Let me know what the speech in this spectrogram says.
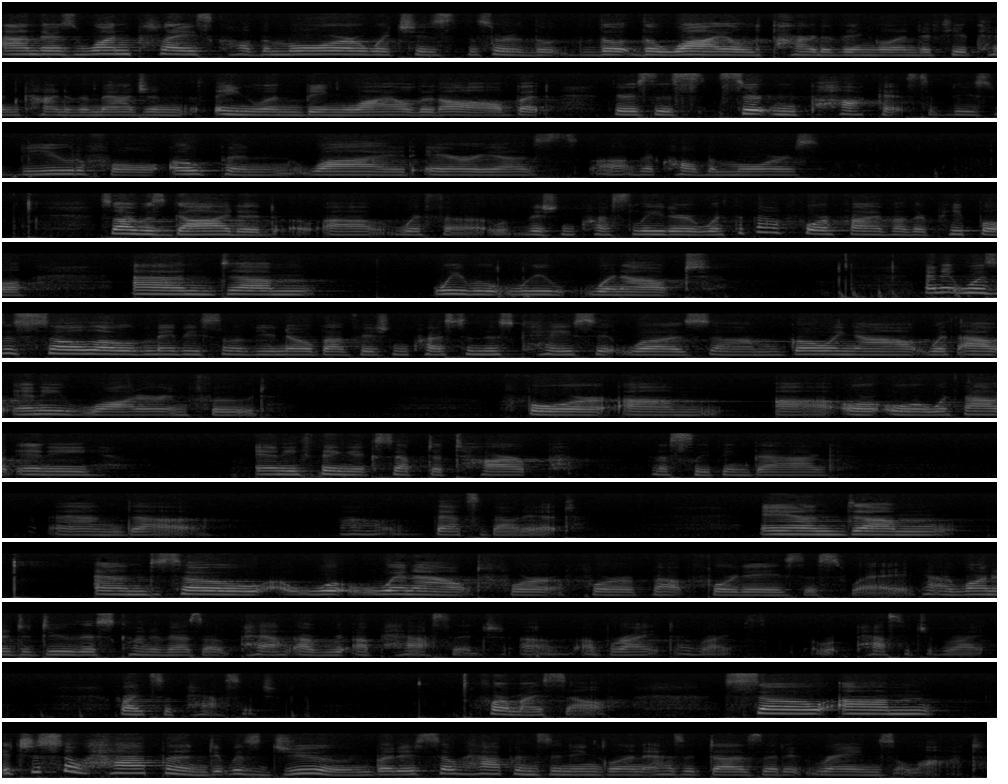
and there's one place called the Moor, which is the sort of the, the, the, wild part of England, if you can kind of imagine England being wild at all. But there's this certain pockets of these beautiful, open, wide areas. Uh, they're called the Moors. So I was guided uh, with a Vision Quest leader with about four or five other people, and um, we, we went out and it was a solo, maybe some of you know about Vision Quest. In this case, it was um, going out without any water and food for, um, uh, or, or without any, anything except a tarp and a sleeping bag. And uh, uh, that's about it. And, um, and so w- went out for, for about four days this way. I wanted to do this kind of as a, pa- a, a passage, a, a bright, a right passage of right, rites of passage for myself. So um, it just so happened, it was June, but it so happens in England, as it does, that it rains a lot.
